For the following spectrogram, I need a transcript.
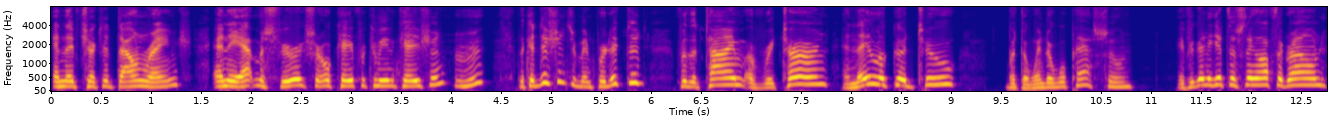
and they've checked it downrange, and the atmospherics are okay for communication. Mm-hmm. The conditions have been predicted for the time of return, and they look good too but the window will pass soon. If you're going to get this thing off the ground,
